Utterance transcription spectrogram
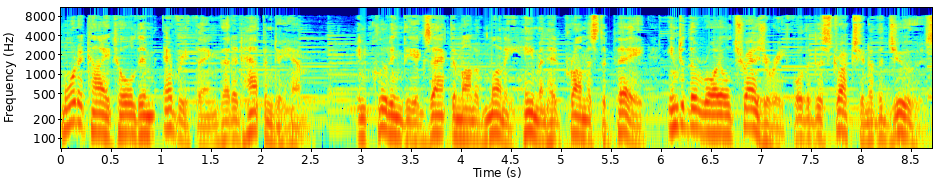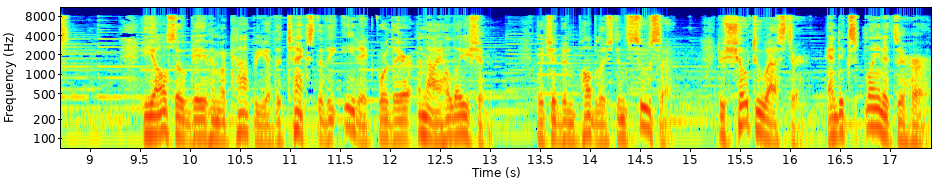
Mordecai told him everything that had happened to him, including the exact amount of money Haman had promised to pay into the royal treasury for the destruction of the Jews. He also gave him a copy of the text of the edict for their annihilation, which had been published in Susa, to show to Esther and explain it to her.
